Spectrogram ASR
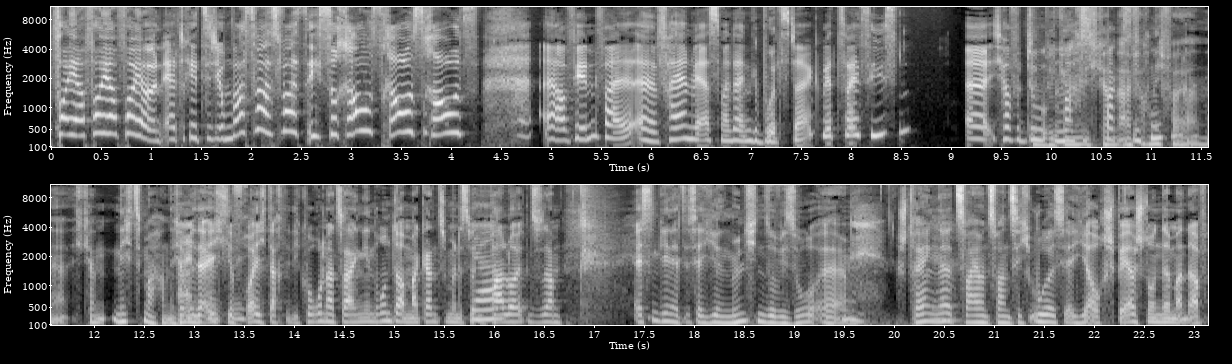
Feuer, Feuer, Feuer und er dreht sich um. Was, was, was? Ich so raus, raus, raus. Äh, auf jeden Fall äh, feiern wir erstmal deinen Geburtstag, wir zwei Süßen. Äh, ich hoffe, du können, machst ich kann einfach nicht Kuchen. feiern. Ja, ich kann nichts machen. Ich habe mich da echt nicht. gefreut. Ich dachte, die Corona-Zahlen gehen runter und man kann zumindest mit Ja. ein paar Leuten zusammen essen gehen. Jetzt ist ja hier in München sowieso ähm, streng, ne? 22 Uhr ist ja hier auch Sperrstunde. Man darf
